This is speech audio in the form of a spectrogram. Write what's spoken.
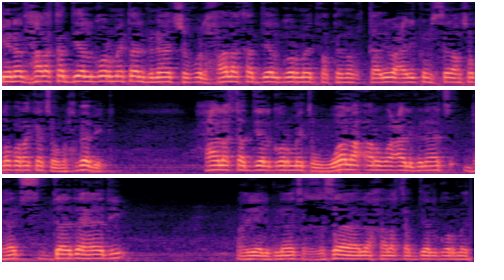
كاين هاد الحلقات ديال ال gourmette البنات. شوفوا الحلقات ديال ال gourmette فاطمة بقالي وعليكم السلام ورحمة الله وبركاته. مرحبا بك. حلقات ديال الكورميط ولا أروع البنات بهاد السدادة هادي. هي البنات غزاله حلقات ديال الكورميط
